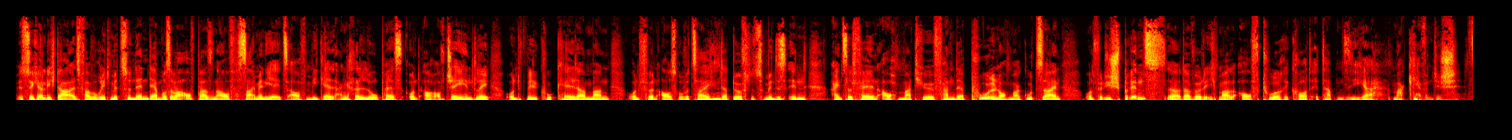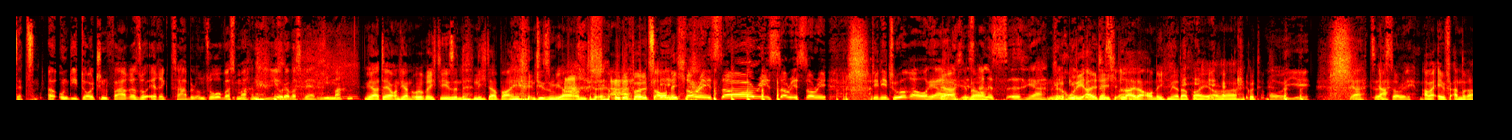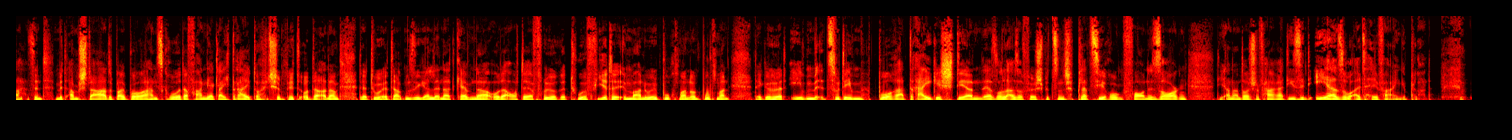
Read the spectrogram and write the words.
ist sicherlich da als Favorit mitzunennen. Der muss aber aufpassen auf Simon Yates, auf Miguel Angel Lopez und auch auf Jay Hindley und Wilco Keldermann. Und für ein Ausrufezeichen, da dürfte zumindest in Einzelfällen auch Mathieu van der Poel nochmal gut sein. Und für die Sprints, da, da würde ich mal auf Tour-Rekord-Etappensieger Mark Cavendish setzen. Äh, und die deutschen Fahrer, so Erik Zabel und so, was machen die oder was werden die machen? Ja, der und Jan Ulrich, die sind nicht dabei in diesem Jahr Ach, und äh, Udo Bölz auch nicht. Sorry, sorry, sorry, sorry. Didi Thurau, ja, Ja, ist, genau. ist alles, äh, ja. Nee, Rudi Altig leider auch nicht mehr dabei, aber gut. Oh je. Ja, Ja, sorry. aber elf anderer sind mit am Start. Bei Bora Hansgrohe, da fahren ja gleich drei Deutsche mit, unter anderem der Tour-Etappensieger Lennart Kemner oder auch der frühere Tour-Vierte Emanuel Buchmann. Und Buchmann, der gehört eben zu dem Bora Dreigestirn. Der soll also für Spitzenplatzierung vorne sorgen. Die anderen deutschen Fahrer, die sind eher so als Helfer eingeplant.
